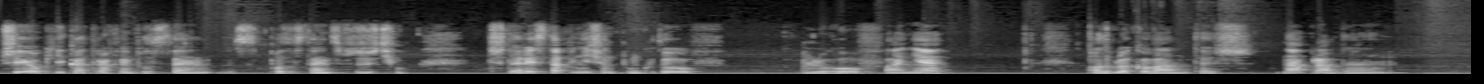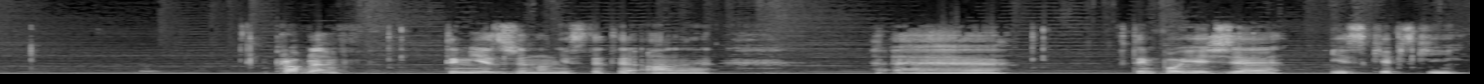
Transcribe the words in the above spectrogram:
Przyjął kilka trafień, pozostając, pozostając przy życiu. 450 punktów. Lwów, fajnie. Odblokowałem też naprawdę. Problem w tym jest, że no niestety, ale e, tym pojeździe jest kiepski,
